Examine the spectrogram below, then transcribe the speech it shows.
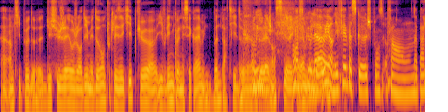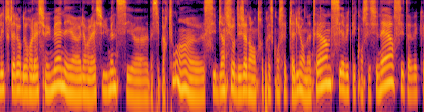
un petit peu de, du sujet aujourd'hui, mais devant toutes les équipes, que euh, Yveline connaissait quand même une bonne partie de, de l'agence. Je pense que là, bah oui, en effet, parce que je pense, enfin, on a parlé tout à l'heure de relations humaines et les relations humaines, c'est bah, c'est partout. Hein. C'est bien sûr déjà dans l'entreprise Conceptalu en interne, c'est avec les concessionnaires, c'est avec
